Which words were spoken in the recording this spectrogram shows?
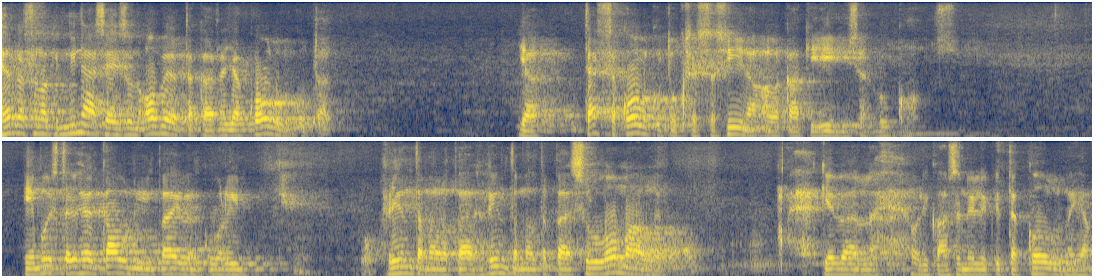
Herra sanoikin, minä seison oven takana ja kolkutan. Ja tässä kolkutuksessa siinä alkaakin ihmisen rukous. Ja muista yhden kauniin päivän, kun olin rintamalla, rintamalta päässyt lomalle keväällä, oli se 43 ja,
